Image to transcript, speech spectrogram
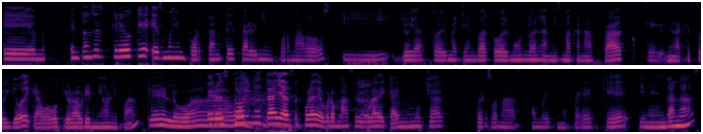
Em, entonces creo que es muy importante estar bien informados y yo ya estoy metiendo a todo el mundo en la misma canasta que en la que estoy yo de que a huevo quiero abrir mi OnlyFans. Que lo haga. Pero estoy neta ya fuera de broma segura de que hay muchas personas, hombres y mujeres que tienen ganas,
